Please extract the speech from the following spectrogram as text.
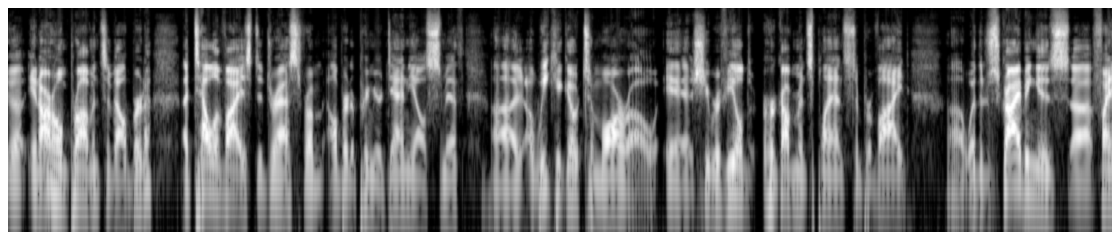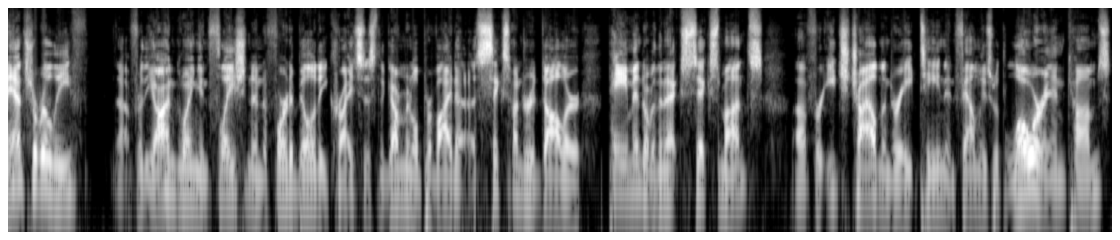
uh, in our home province of Alberta, a televised address from Alberta Premier Danielle Smith uh, a week ago tomorrow. Uh, she revealed her government's plans to provide uh, what they're describing as uh, financial relief uh, for the ongoing inflation and affordability crisis, the government will provide a, a $600 payment over the next six months uh, for each child under 18 and families with lower incomes.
